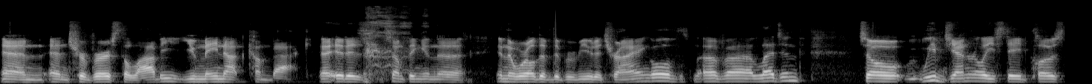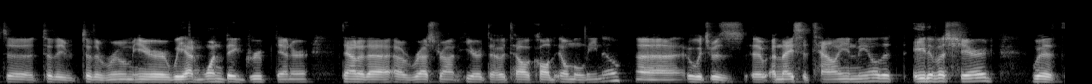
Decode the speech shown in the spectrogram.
and and traverse the lobby. You may not come back. It is something in the in the world of the Bermuda Triangle of, of uh, legend. So we've generally stayed close to, to the to the room here. We had one big group dinner down at a, a, restaurant here at the hotel called Il Mulino, uh, which was a, a, nice Italian meal that eight of us shared with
